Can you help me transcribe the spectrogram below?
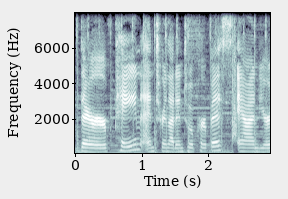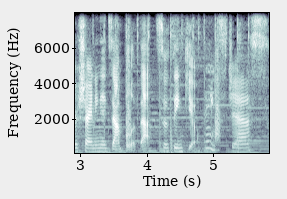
their pain and turn that into a purpose. And you're a shining example of that. So thank you. Thanks, Jess.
